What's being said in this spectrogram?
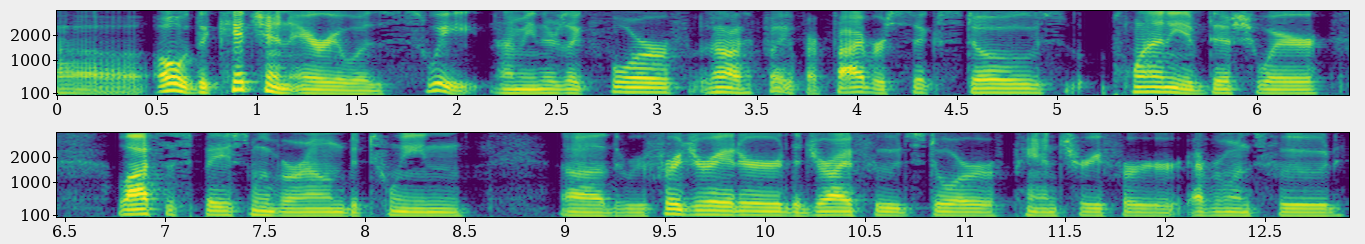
uh, oh, the kitchen area was sweet. I mean, there's like four, no, five or six stoves, plenty of dishware, lots of space to move around between uh, the refrigerator, the dry food store, pantry for everyone's food.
